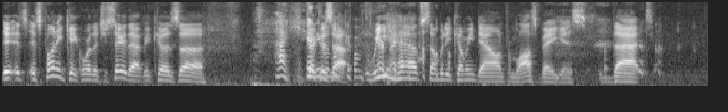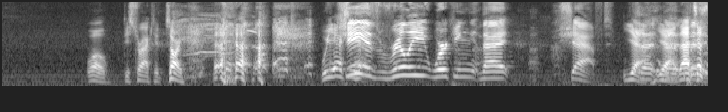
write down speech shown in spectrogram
It, it's it's funny, K-Core, that you say that because uh, I check can't this even out. look over We there. have somebody coming down from Las Vegas that. Whoa, distracted. Sorry. we actually She ha- is really working that shaft. Yeah, The- yeah, the, that's the it, stick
